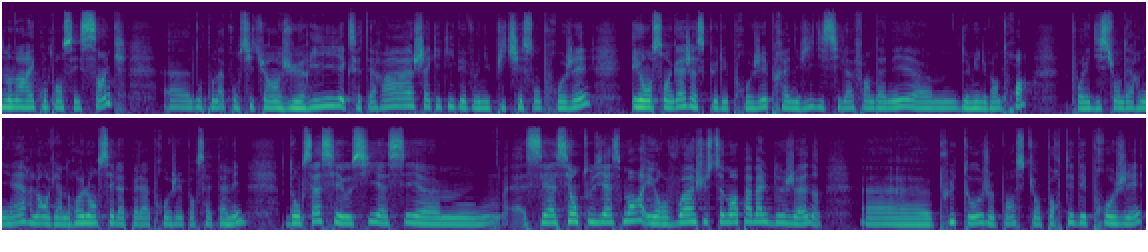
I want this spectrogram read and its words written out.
On en a récompensé 5. Euh, donc on a constitué un jury, etc. Chaque équipe est venue pitcher son projet et on s'engage à ce que les projets prennent vie d'ici la fin d'année 2023 euh, pour l'édition dernière. Là, on vient de relancer l'appel à projet pour cette année. Mhm. Donc ça, c'est aussi assez, euh, c'est assez enthousiasmant et on voit justement pas mal de jeunes, euh, plutôt, je pense, qui ont porté des projets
